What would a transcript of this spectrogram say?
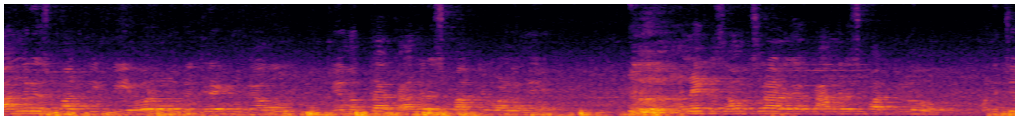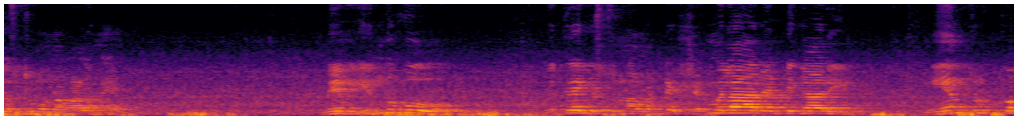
కాంగ్రెస్ పార్టీకి ఎవరన్నా వ్యతిరేకం కాదు. మేమంతా కాంగ్రెస్ పార్టీ వాళ్ళనే అనేక సంవత్సరాలుగా కాంగ్రెస్ పార్టీలో పనిచేస్తూ ఉన్న వాళ్ళమే మేము ఎందుకు వ్యతిరేకిస్తున్నామంటే షర్మిలారెడ్డి గారి నియంతృత్వ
